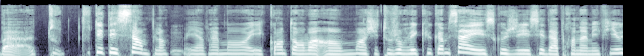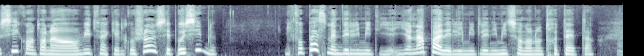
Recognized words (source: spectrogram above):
Bah, tout, tout était simple. hein. Mm. Il y a vraiment, et quand on va, en- moi, j'ai toujours vécu comme ça, et ce que j'ai essayé d'apprendre à mes filles aussi, quand on a envie de faire quelque chose, c'est possible. Il faut pas se mettre des limites. Il y en a pas des limites. Les limites sont dans notre tête. hein. Ouais.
